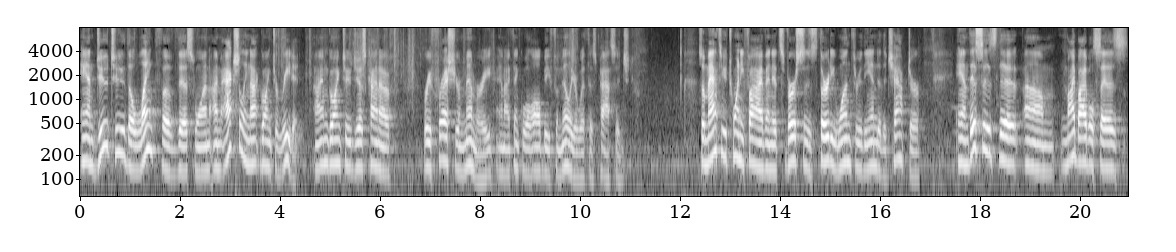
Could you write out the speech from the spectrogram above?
and due to the length of this one, I'm actually not going to read it. I'm going to just kind of refresh your memory, and I think we'll all be familiar with this passage. So, Matthew 25, and it's verses 31 through the end of the chapter. And this is the, um, my Bible says,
